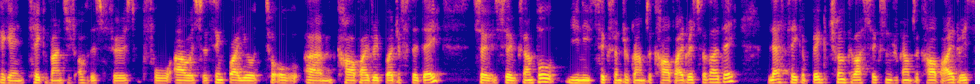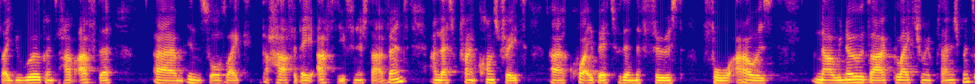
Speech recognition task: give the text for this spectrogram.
again take advantage of this first four hours. So think about your total um, carbohydrate budget for the day. So, so example, you need 600 grams of carbohydrates for that day. Let's take a big chunk of that 600 grams of carbohydrates that you were going to have after, um, in sort of like the half a day after you finish that event, and let's try and concentrate uh, quite a bit within the first four hours. Now we know that glycogen replenishment,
